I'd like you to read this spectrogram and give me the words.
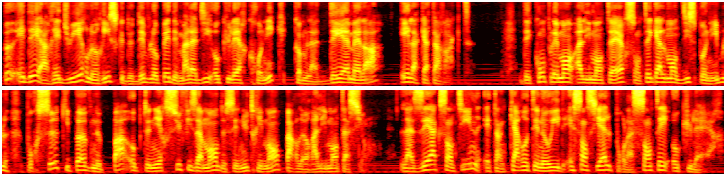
peut aider à réduire le risque de développer des maladies oculaires chroniques comme la DMLA et la cataracte. Des compléments alimentaires sont également disponibles pour ceux qui peuvent ne pas obtenir suffisamment de ces nutriments par leur alimentation. La zéaxanthine est un caroténoïde essentiel pour la santé oculaire,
